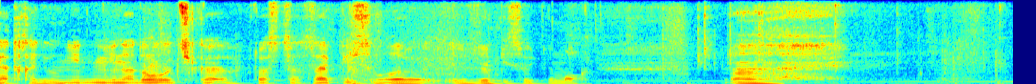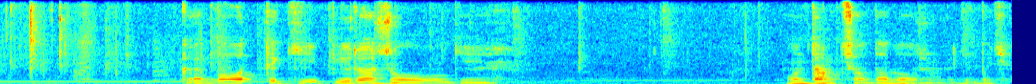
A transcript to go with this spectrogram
Я отходил не, ненадолгочко, просто записывал, записывать не мог. А, как бы вот такие пирожоги. Вон там чел, да, должен вроде быть.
